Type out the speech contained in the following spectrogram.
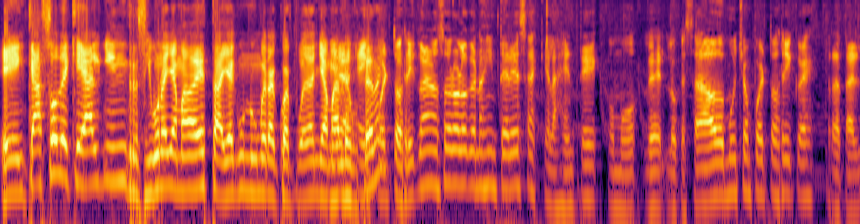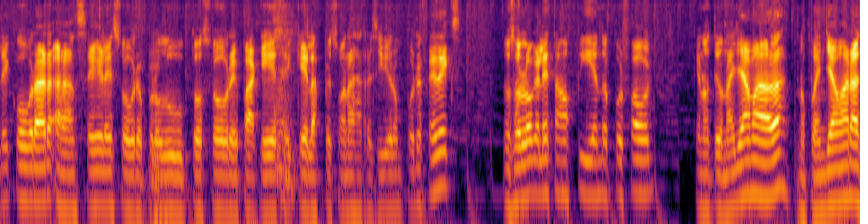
En caso de que alguien reciba una llamada de esta, ¿hay algún número al cual puedan llamarle Mira, ustedes? En Puerto Rico a nosotros lo que nos interesa es que la gente, como le- lo que se ha dado mucho en Puerto Rico es tratar de cobrar aranceles sobre productos, sobre paquetes que las personas recibieron por FedEx. Nosotros lo que le estamos pidiendo es, por favor, que nos dé una llamada. Nos pueden llamar al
